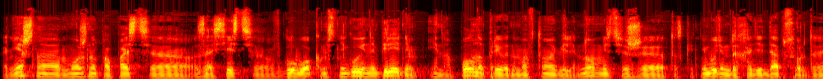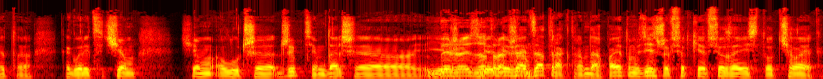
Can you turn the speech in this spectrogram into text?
Конечно, можно попасть, э, засесть в глубоком снегу и на переднем, и на полноприводном автомобиле. Но мы здесь же, так сказать, не будем доходить до абсурда. Это, как говорится, чем чем лучше джип, тем дальше э, бежать за трактором. Бежать за трактором, да. Поэтому здесь же все-таки все зависит от человека.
